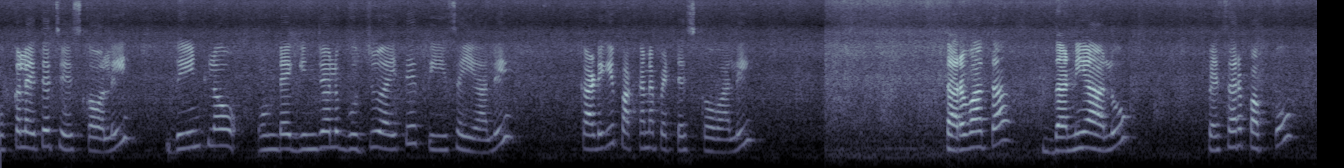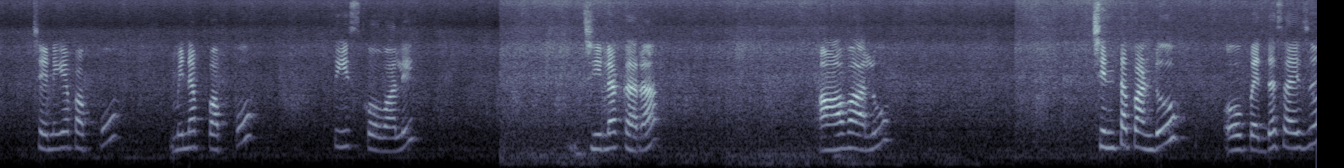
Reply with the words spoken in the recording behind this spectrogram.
ముక్కలైతే చేసుకోవాలి. దీంట్లో ఉండే గింజలు గుజ్జు అయితే తీసేయాలి. కడిగి పక్కన పెట్టేసుకోవాలి. తర్వాత ధనియాలు పెసరపప్పు శనగపప్పు మినప్పప్పు తీసుకోవాలి. జీలకర్ర ఆవాలు చింతపండు ఓ పెద్ద సైజు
